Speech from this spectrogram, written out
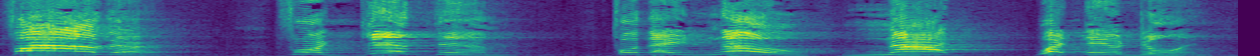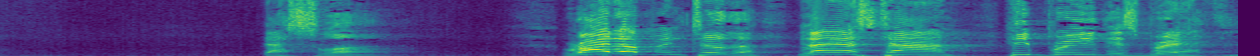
Father, forgive them, for they know not what they're doing. That's love. Right up until the last time he breathed his breath,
